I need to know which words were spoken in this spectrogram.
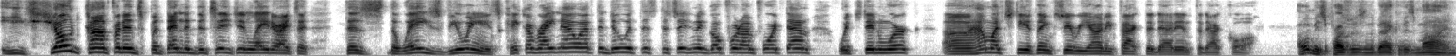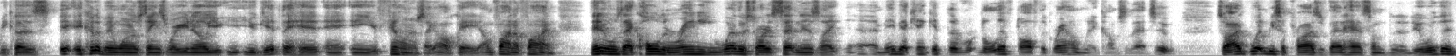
he- showed confidence, but then the decision later, I said, does the way he's viewing his kicker right now have to do with this decision to go for it on fourth down, which didn't work? Uh, how much do you think Sirianni factored that into that call? I wouldn't be surprised if it was in the back of his mind because it, it could have been one of those things where you know you, you you get the hit and, and you're feeling it's like oh, okay I'm fine I'm fine. Then it was that cold and rainy weather started setting. in. It's like maybe I can't get the the lift off the ground when it comes to that too. So I wouldn't be surprised if that had something to do with it.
